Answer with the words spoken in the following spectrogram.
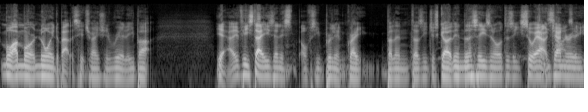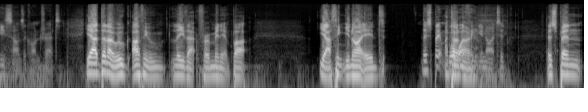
more, I'm more annoyed about the situation, really. But yeah, if he stays, then it's obviously brilliant, great. But then, does he just go at the end of the season, or does he sort it out he in signs a- January? he signs a contract. yeah, I don't know. We'll, I think we'll leave that for a minute. But yeah, I think United They spent I well. I think United. they spent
